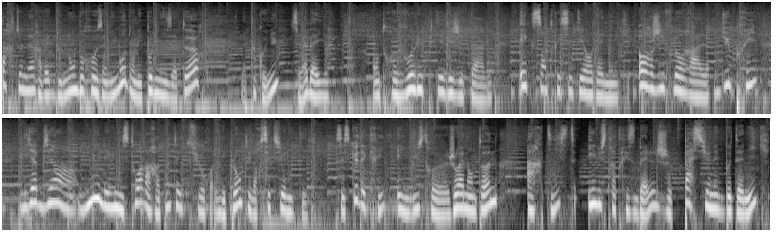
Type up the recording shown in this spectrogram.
partenaires avec de nombreux animaux dont les pollinisateurs, la plus connue, c'est l'abeille. Entre volupté végétale, excentricité organique, orgie florale, du prix, il y a bien mille et une histoires à raconter sur les plantes et leur sexualité. C'est ce que décrit et illustre Joanne Anton, artiste, illustratrice belge, passionnée de botanique.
